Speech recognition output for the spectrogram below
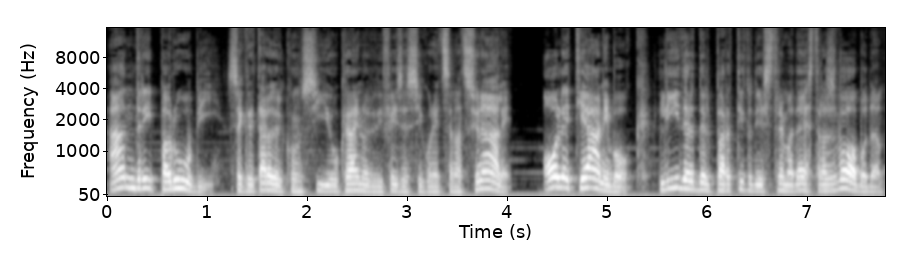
Andriy Parubi, segretario del Consiglio ucraino di difesa e sicurezza nazionale, Ole Tianibok, leader del partito di estrema destra Svoboda,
